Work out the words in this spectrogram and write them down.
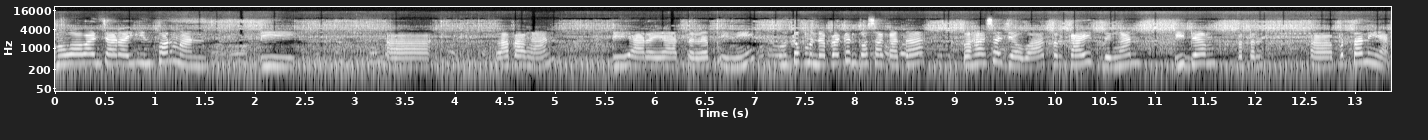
mewawancarai informan di uh, lapangan di area terep ini untuk mendapatkan kosakata bahasa Jawa terkait dengan bidang peter, uh, pertanian.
